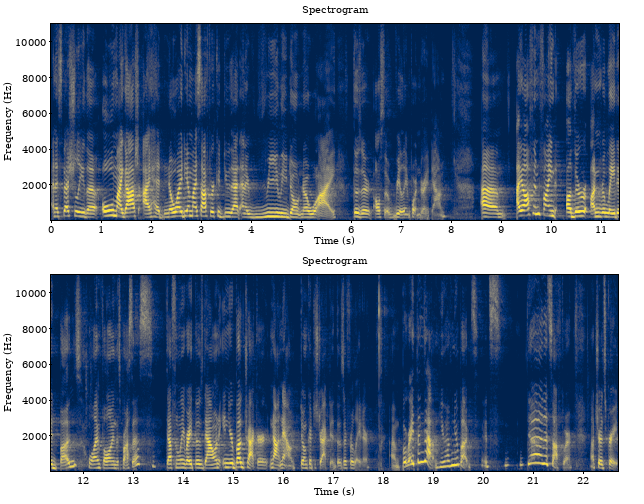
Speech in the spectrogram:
And especially the, oh my gosh, I had no idea my software could do that, and I really don't know why. Those are also really important to write down. Um, I often find other unrelated bugs while I'm following this process. Definitely write those down in your bug tracker. Not now, don't get distracted, those are for later. Um, but write them down, you have new bugs. It's, yeah, that's software. Not sure it's great.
